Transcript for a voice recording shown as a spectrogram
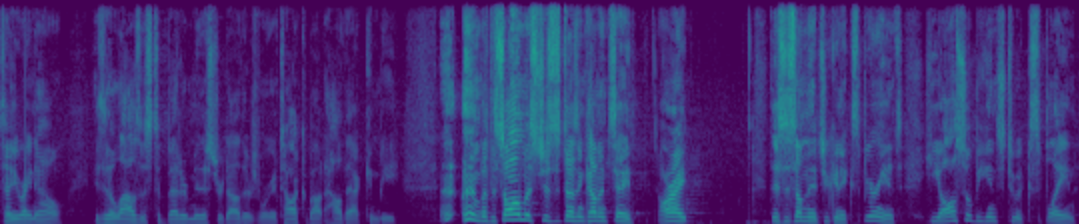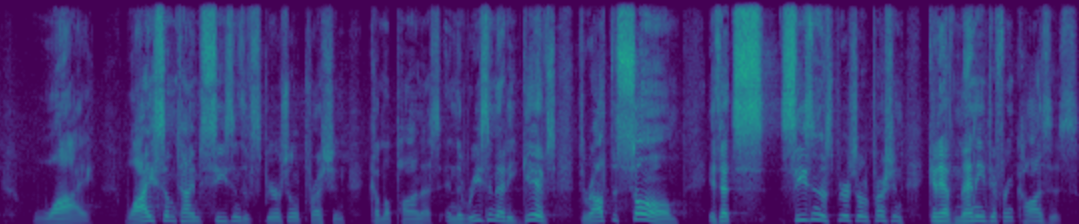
tell you right now, is it allows us to better minister to others. We're going to talk about how that can be. but the psalmist just doesn't come and say, All right, this is something that you can experience. He also begins to explain why why sometimes seasons of spiritual oppression come upon us. And the reason that he gives throughout the psalm is that seasons of spiritual depression can have many different causes.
